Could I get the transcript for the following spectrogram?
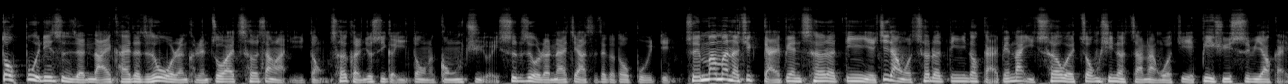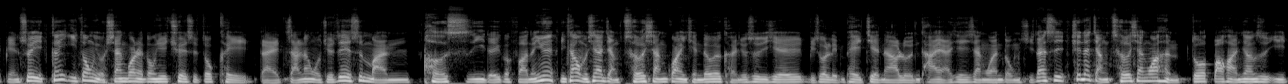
都不一定是人来开的，只是我人可能坐在车上来移动，车可能就是一个移动的工具而已，是不是是有人来驾驶这个都不一定。所以慢慢的去改变车的定义，也既然我车的定义都改变，那以车为中心的展览，我也必须势必要改变。所以跟移动有相关的东西，确实都可以来展览。我觉得这也是蛮合时宜的一个发展，因为你看我们现在讲车相关，以前都会可能就是一些比如说零配件啊、轮胎啊一些相关东西，但是现在讲车相关很多，包含像是以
